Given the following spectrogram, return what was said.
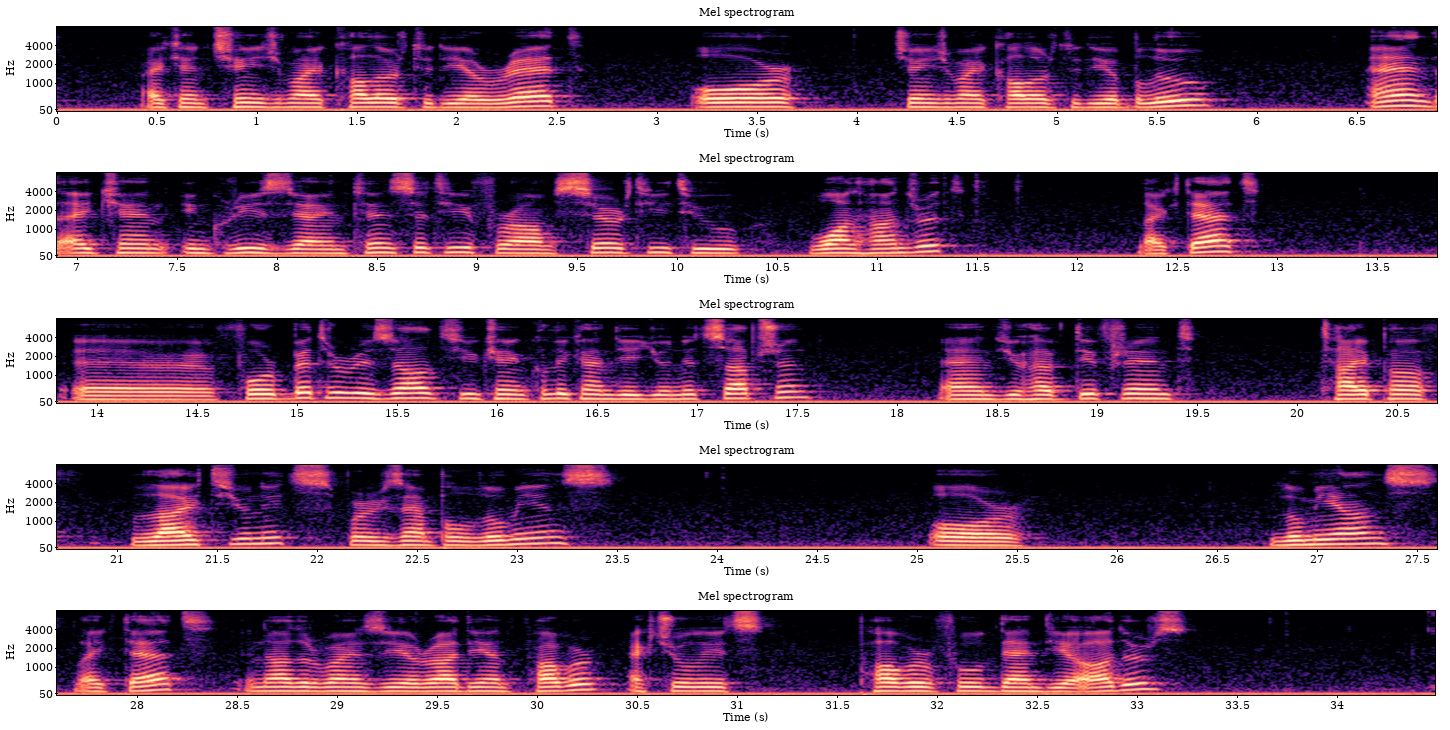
I can change my color to the red or change my color to the blue and I can increase the intensity from 30 to 100 like that. Uh, for better results you can click on the units option and you have different type of light units for example lumens or lumions like that. Another one is the radiant power. Actually it's powerful than the others.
